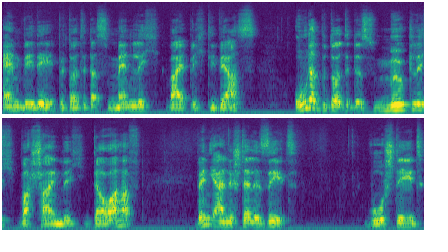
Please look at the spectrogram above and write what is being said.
MWD bedeutet das männlich, weiblich, divers oder bedeutet es möglich, wahrscheinlich, dauerhaft? Wenn ihr eine Stelle seht, wo steht,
